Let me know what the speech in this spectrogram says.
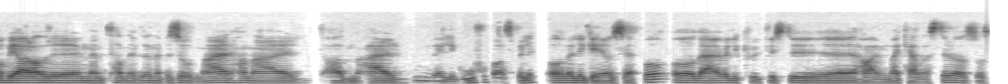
Og vi har allerede nevnt han i denne episoden her. Han er, han er veldig god fotballspiller og veldig gøy å se på. Og det er veldig kult hvis du eh, har en McAllister, og så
